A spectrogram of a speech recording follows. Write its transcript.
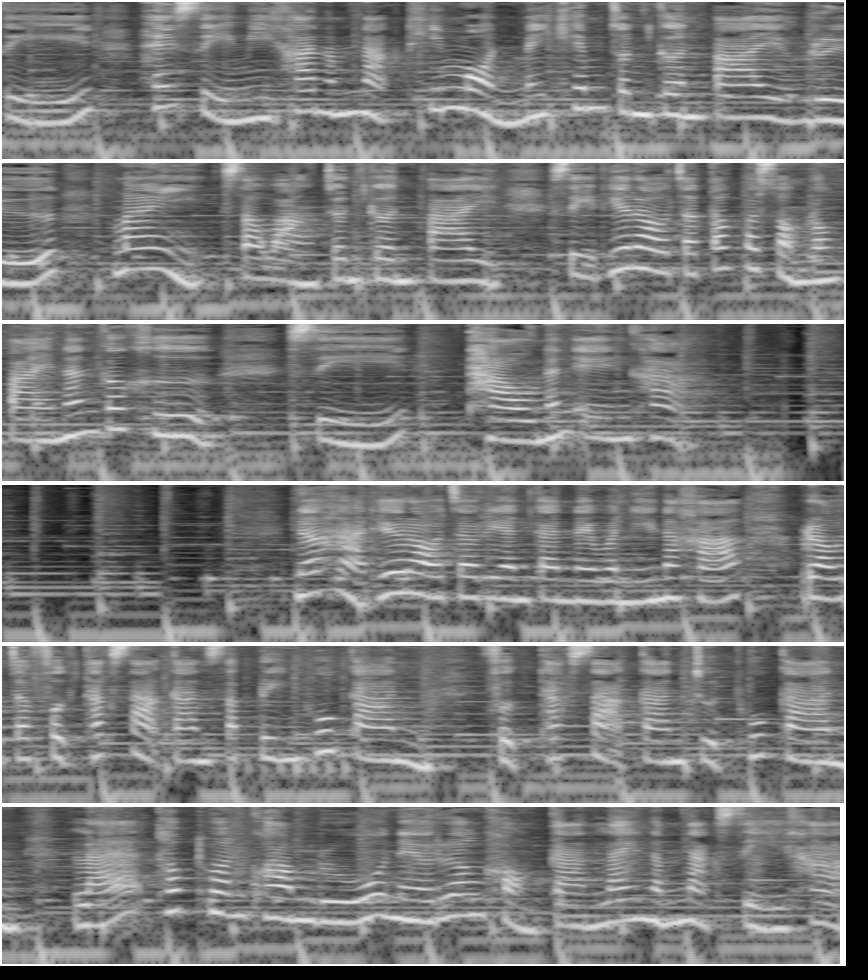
สีให้สีมีค่าน้ำหนักที่หม่นไม่เข้มจนเกินไป หรือไม่สว่างจนเกินไป สีที่เราจะต้องผสมลงไปนั่นก็คือ สี ทานั่นเองค่ะ เนื้อหาที่เราจะเรียนกันในวันนี้นะคะ เราจะฝึกทักษะการสปริงผู้กัน ฝึกทักษะการจุดผู้กัน และทบทวนความรู้ในเรื่องของการไล่น้ำหนักสีค่ะ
